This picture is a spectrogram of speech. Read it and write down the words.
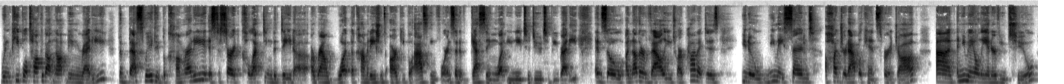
when people talk about not being ready, the best way to become ready is to start collecting the data around what accommodations are people asking for instead of guessing what you need to do to be ready. And so, another value to our product is, you know, we may send 100 applicants for a job, um, and you may only interview two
